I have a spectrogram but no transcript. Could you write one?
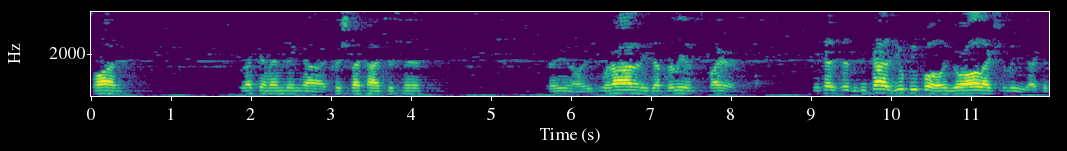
so on, recommending uh, Krishna consciousness. So, you know, he went on and he got really inspired. Because, because you people, you're all actually, I can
